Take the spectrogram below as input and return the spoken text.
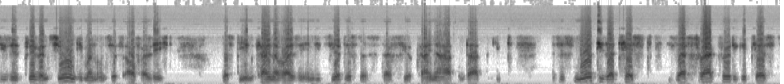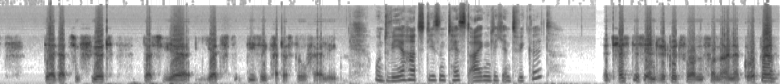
diese Prävention, die man uns jetzt auferlegt, dass die in keiner Weise indiziert ist, dass es dafür keine harten Daten gibt. Es ist nur dieser Test, dieser fragwürdige Test, der dazu führt, dass wir jetzt diese Katastrophe erleben. Und wer hat diesen Test eigentlich entwickelt? Der Test ist entwickelt worden von einer Gruppe,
